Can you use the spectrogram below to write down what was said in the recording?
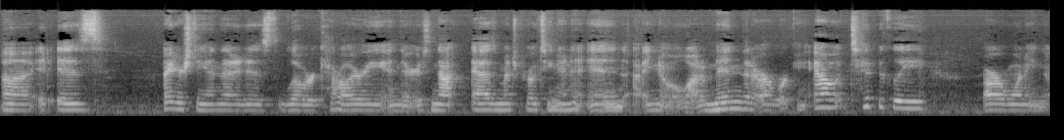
Uh, it is I understand that it is lower calorie and there is not as much protein in it and I know a lot of men that are working out typically are wanting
